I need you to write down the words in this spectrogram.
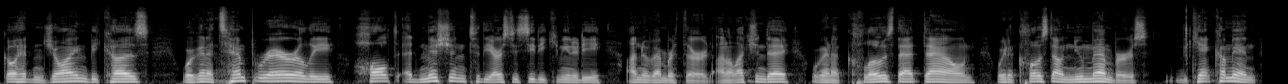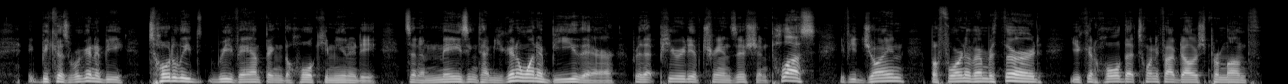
Go ahead and join because we're going to temporarily halt admission to the RCCD community on November 3rd. On election day, we're going to close that down. We're going to close down new members. We can't come in because we're going to be totally revamping the whole community. It's an amazing time. You're going to want to be there for that period of transition. Plus, if you join before November 3rd, you can hold that $25 per month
